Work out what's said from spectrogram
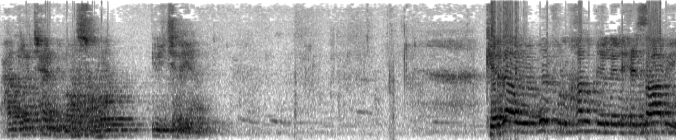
waxaana rajaxayna laba suurood inay jirayaan kadaa wuquufu lkhalqi lilxisaabi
